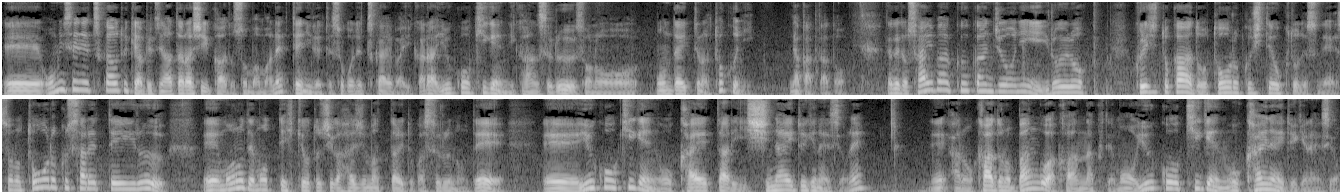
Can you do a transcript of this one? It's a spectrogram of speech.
えー、お店で使う時は別に新しいカードそのままね手に入れてそこで使えばいいから有効期限に関するその問題っていうのは特になかったと。だけどサイバー空間上にいろいろクレジットカードを登録しておくとですねその登録されているものでもって引き落としが始まったりとかするので、えー、有効期限を変えたりしないといけないですよね。ねあのカードの番号は変わらなくても有効期限を変えないといけないんですよ。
